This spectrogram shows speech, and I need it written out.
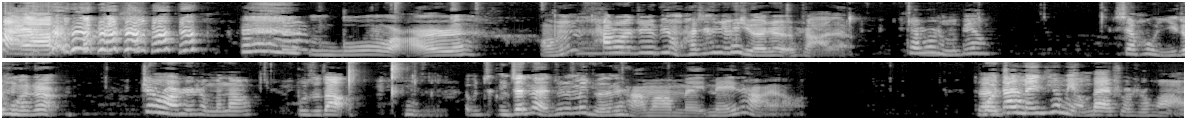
彩啊！不玩了。嗯，他说这个病，我还真没觉得这有啥的。他说什么病？向后移综合症。症状是什么呢？不知道。你真的就是没觉得那啥吗？没没啥呀。我真没听明白，说实话，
